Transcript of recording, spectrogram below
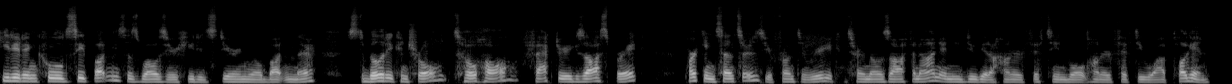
heated and cooled seat buttons, as well as your heated steering wheel button there, stability control, tow haul, factory exhaust brake, parking sensors, your front and rear, you can turn those off and on, and you do get a 115 volt, 150 watt plug-in.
